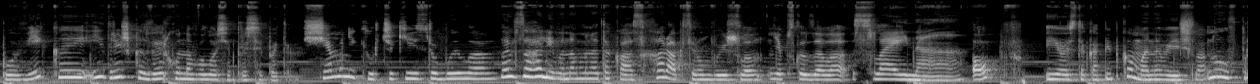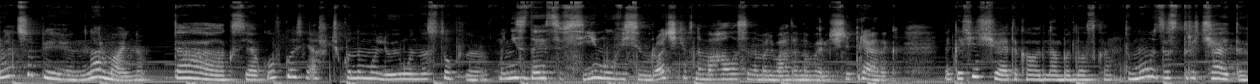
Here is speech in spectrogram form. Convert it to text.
повіки і трішки зверху на волосся присипати. Ще манікюрчик їй зробила. Ну і взагалі вона в мене така з характером вийшла. Я б сказала слейна. Оп. І ось така піпка в мене вийшла. Ну, в принципі, нормально. Так, яку вкусняшечку намалюємо наступною. Мені здається, всі ми у 8 рочків намагалися намалювати новорічний пряник. Не кажіть, що я така одна, будь ласка. Тому зустрічайте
